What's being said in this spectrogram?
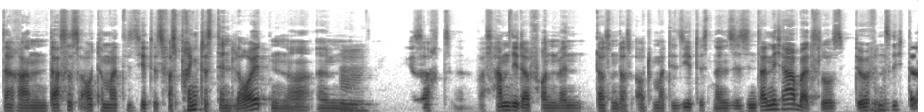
daran, dass es automatisiert ist? Was bringt es den Leuten, ne? Ähm, mhm gesagt, was haben die davon, wenn das und das automatisiert ist? Nein, sie sind dann nicht arbeitslos, sie dürfen mhm. sich dann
